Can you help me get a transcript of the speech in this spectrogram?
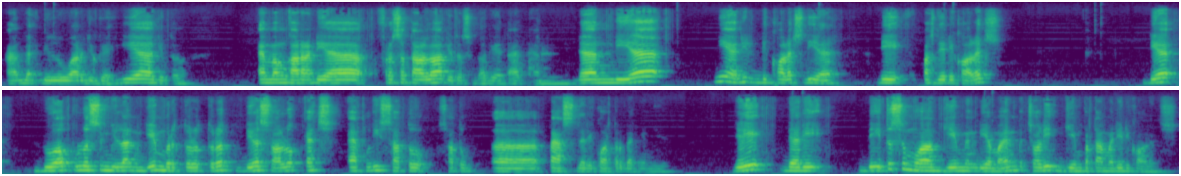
agak di luar juga iya gitu. Emang karena dia versatile banget gitu sebagai tight end. Dan dia ini ya di, di college dia di pas dia di college dia 29 game berturut-turut dia selalu catch at least satu satu uh, pass dari quarterbacknya dia. Jadi dari di itu semua game yang dia main kecuali game pertama dia di college.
